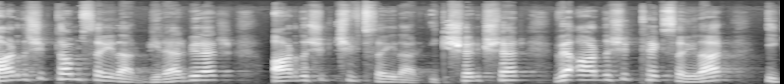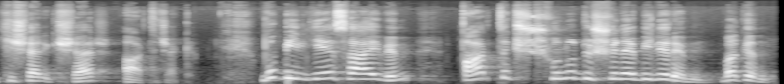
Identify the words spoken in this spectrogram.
Ardışık tam sayılar birer birer, ardışık çift sayılar ikişer ikişer ve ardışık tek sayılar ikişer ikişer artacak. Bu bilgiye sahibim. Artık şunu düşünebilirim. Bakın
